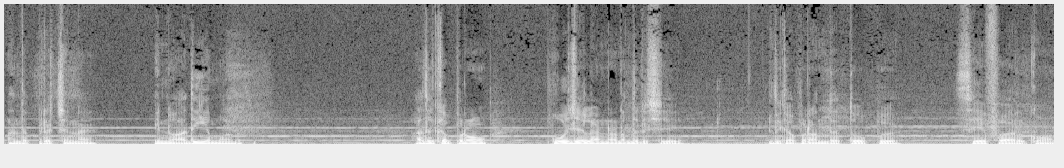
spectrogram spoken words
அந்த பிரச்சனை இன்னும் அதிகமானது. அதுக்கப்புறம் பூஜைலாம் நடந்துருச்சு. இதுக்கப்புறம் அந்த தோப்பு சேஃபாக இருக்கும்.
